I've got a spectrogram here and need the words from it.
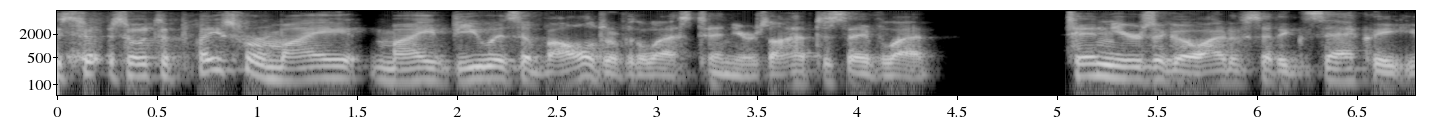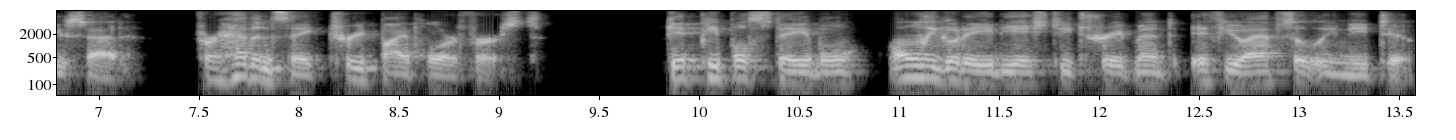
So, so it's a place where my my view has evolved over the last 10 years. I'll have to say, Vlad. 10 years ago, I'd have said exactly what you said. For heaven's sake, treat bipolar first. Get people stable. Only go to ADHD treatment if you absolutely need to.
